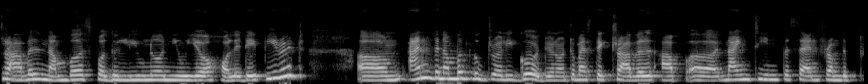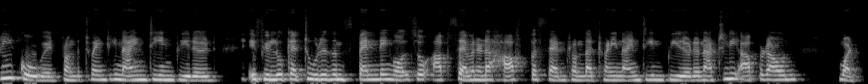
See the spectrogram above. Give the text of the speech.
travel numbers for the Lunar New Year holiday period. Um, and the numbers looked really good. You know, domestic travel up uh, 19% from the pre-COVID, from the 2019 period. If you look at tourism spending, also up 7.5% from that 2019 period, and actually up around what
